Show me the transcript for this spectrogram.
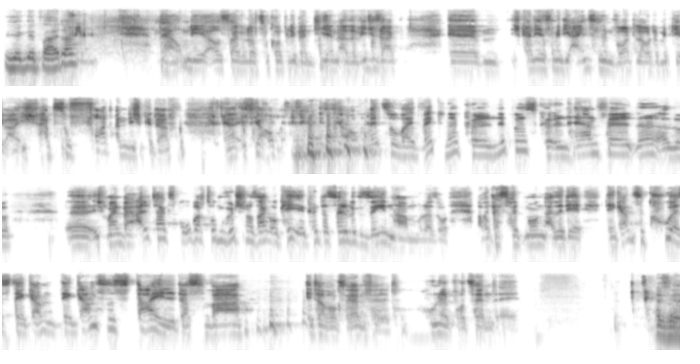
Hier geht weiter. Ja, um die Aussage noch zu komplimentieren. Also wie gesagt, ähm, ich kann dir jetzt nicht mehr die einzelnen Wortlaute mitgeben, aber ich habe sofort an dich gedacht. Ja, ist ja auch ist ja auch nicht so weit weg, ne? Köln-Nippes, Köln-Herrenfeld, ne? Also äh, ich meine, bei Alltagsbeobachtungen würde ich noch sagen, okay, ihr könnt dasselbe gesehen haben oder so. Aber das heute Morgen, also der, der ganze Kurs, der, der ganze Style, das war Etavox Ehrenfeld. 100 Prozent, ey. Also,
